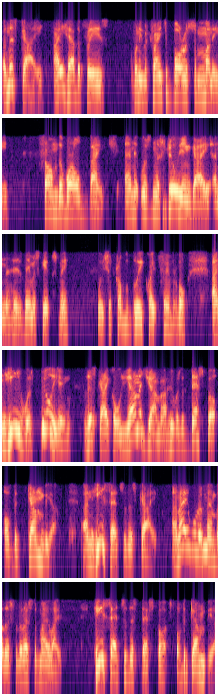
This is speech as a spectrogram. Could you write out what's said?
and this guy, I heard the phrase when he was trying to borrow some money from the World Bank, and it was an Australian guy, and his name escapes me, which is probably quite favourable, and he was bullying this guy called Yama Jama, who was a despot of the Gambia. And he said to this guy, and I will remember this for the rest of my life, he said to this despot of the Gambia,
